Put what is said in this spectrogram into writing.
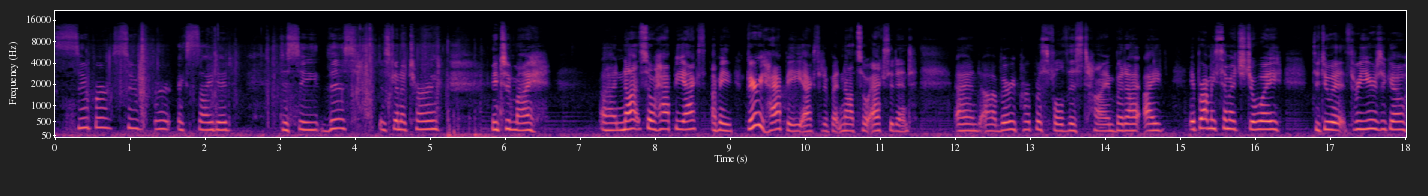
super, super excited to see this is going to turn into my uh, not so happy accident. I mean, very happy accident, but not so accident. And uh, very purposeful this time. But I, I, it brought me so much joy to do it three years ago.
